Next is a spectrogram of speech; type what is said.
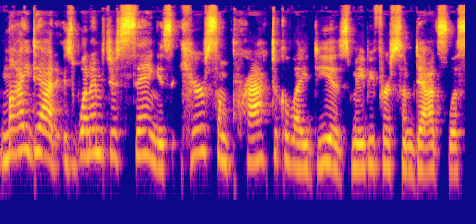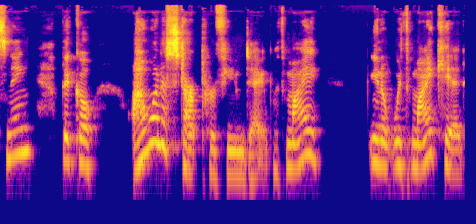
my dad is what I'm just saying is here's some practical ideas, maybe for some dads listening that go, I want to start perfume day with my, you know, with my kid.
